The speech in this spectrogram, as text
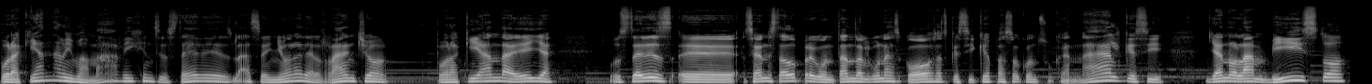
Por aquí anda mi mamá, fíjense ustedes, la señora del rancho. Por aquí anda ella. Ustedes eh, se han estado preguntando algunas cosas, que sí, qué pasó con su canal, que si ya no la han visto.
